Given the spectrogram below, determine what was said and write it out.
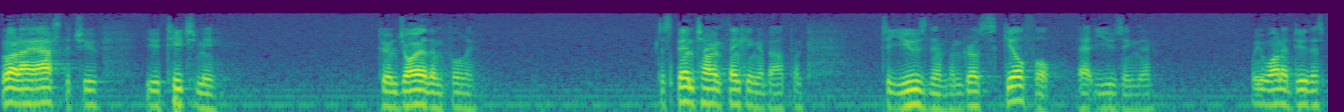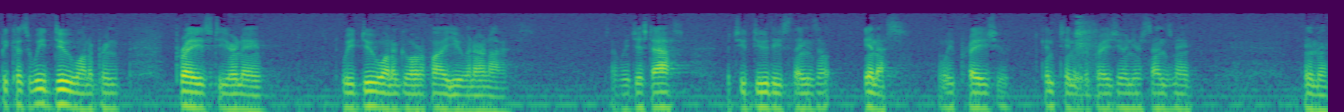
Lord, I ask that you, you teach me to enjoy them fully, to spend time thinking about them, to use them, and grow skillful at using them. We want to do this because we do want to bring praise to your name. We do want to glorify you in our lives. So we just ask that you do these things in us. And we praise you, continue to praise you in your Son's name. Amen.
